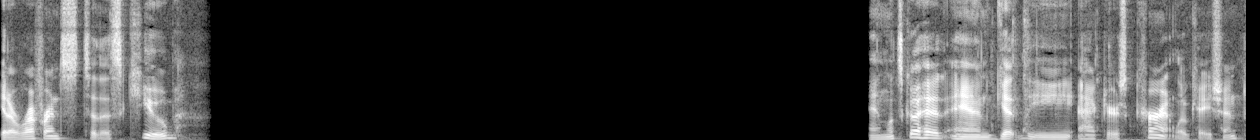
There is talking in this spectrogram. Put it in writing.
get a reference to this cube. And let's go ahead and get the actor's current location.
